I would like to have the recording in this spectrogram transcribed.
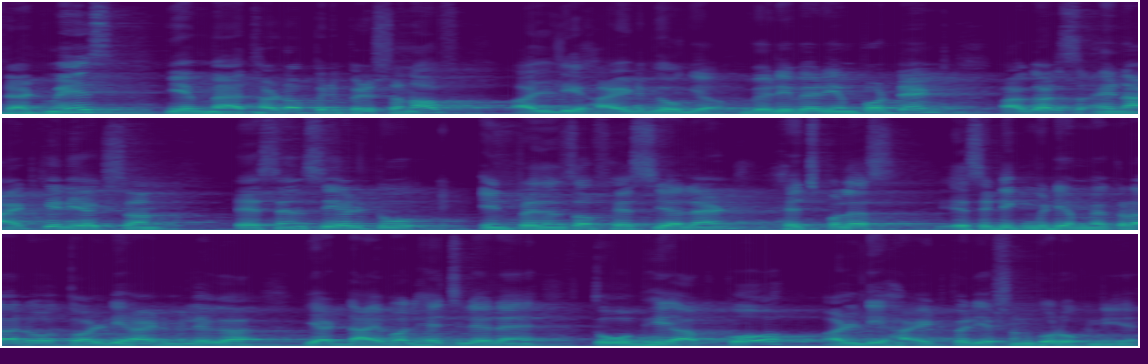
that means ये method of preparation of aldehyde भी हो गया. वेरी वेरी इंपॉर्टेंट अगर एनाइट की reaction two in presence of HCl and H plus. Acidic medium में करा रहे हो तो अल्डिहाइड मिलेगा, या डाइबल H ले रहे हैं तो भी आपको अल्डिहाइड पर रिएक्शन को रोकनी है।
